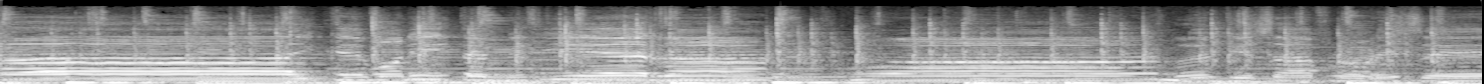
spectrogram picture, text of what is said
Ay, qué bonita es mi tierra, cuando empieza a florecer.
